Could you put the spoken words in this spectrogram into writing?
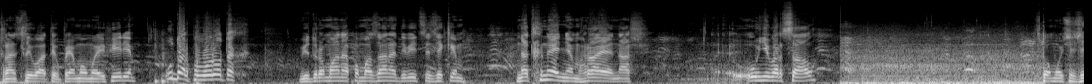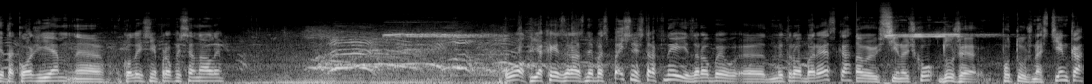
транслювати в прямому ефірі. Удар по воротах від Романа Помазана. Дивіться, з яким натхненням грає наш е, універсал. В тому числі також є е, колишні професіонали. Ох, який зараз небезпечний штрафний заробив е, Дмитро Березка. Ставив стіночку, дуже потужна стінка.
